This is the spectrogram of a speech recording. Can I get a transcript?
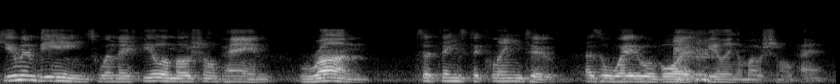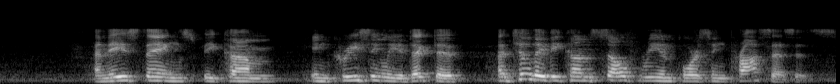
Human beings, when they feel emotional pain, run to things to cling to as a way to avoid feeling emotional pain. And these things become increasingly addictive until they become self reinforcing processes.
